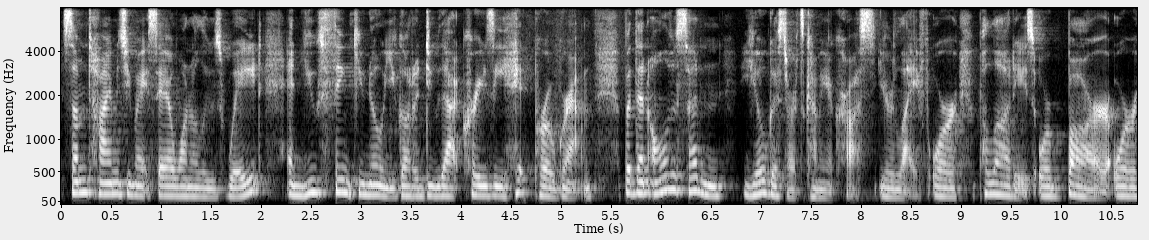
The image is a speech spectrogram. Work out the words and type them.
Sometimes you might say, I want to lose weight, and you think you know you got to do that crazy HIIT program. But then all of a sudden, yoga starts coming across your life, or Pilates, or barre, or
